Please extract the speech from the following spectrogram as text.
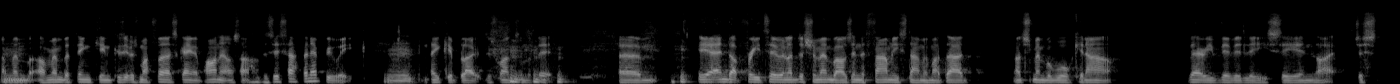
I Hmm. remember. I remember thinking because it was my first game at Barnet. I was like, "Oh, does this happen every week?" Hmm. Naked bloke just runs on the bit. Um, yeah, end up three two, and I just remember I was in the family stand with my dad. I just remember walking out very vividly, seeing like just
